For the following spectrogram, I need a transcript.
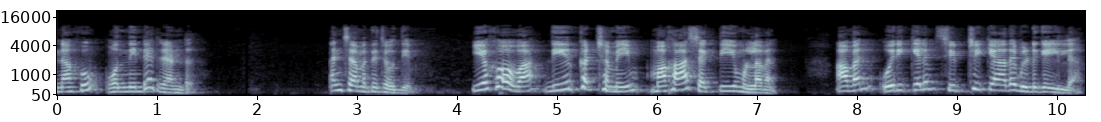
നഹൂം ഒന്നിന്റെ രണ്ട്. അഞ്ചാമത്തെ ചോദ്യം. യഹോവ ദീർഘക്ഷമയും മഹാശക്തിയുമുള്ളവൻ. അവൻ ഒരിക്കലും ശിക്ഷിക്കാതെ വിടുകയില്ല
